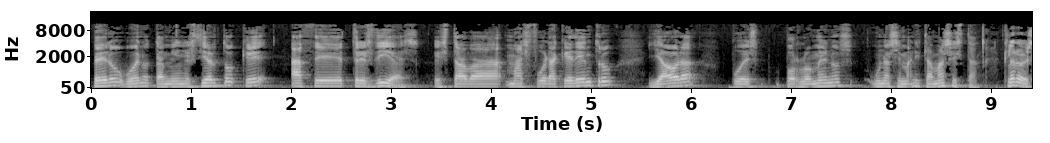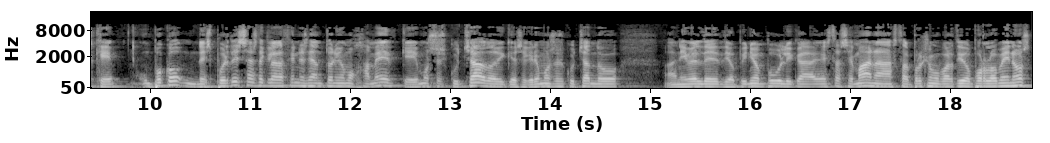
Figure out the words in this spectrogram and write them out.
pero bueno, también es cierto que hace tres días estaba más fuera que dentro y ahora, pues por lo menos una semanita más está. Claro, es que un poco después de esas declaraciones de Antonio Mohamed que hemos escuchado y que seguiremos escuchando a nivel de, de opinión pública esta semana hasta el próximo partido por lo menos,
